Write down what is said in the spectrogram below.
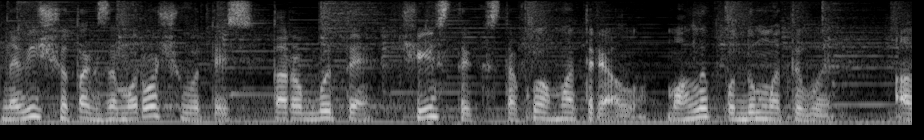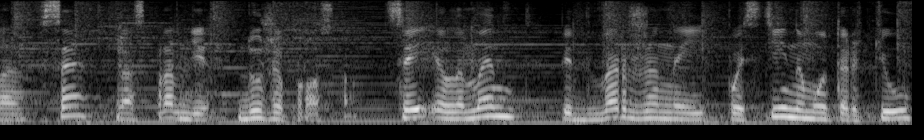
Навіщо так заморочуватись та робити чистик з такого матеріалу? Могли б подумати ви. Але все насправді дуже просто. Цей елемент підтверджений постійному тертю,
